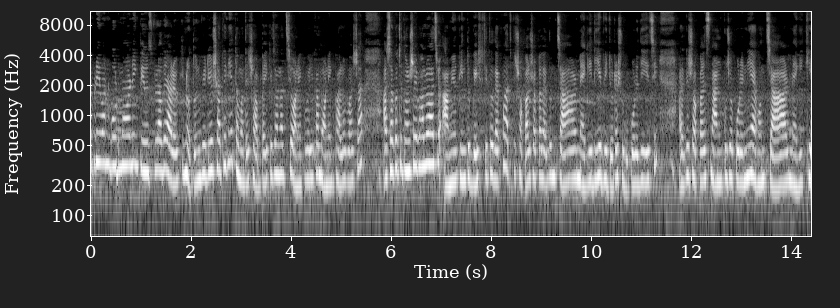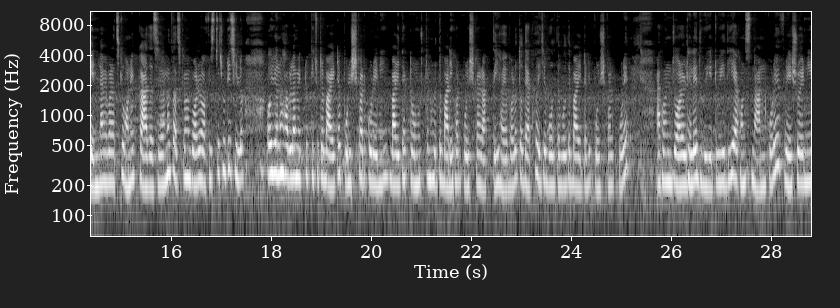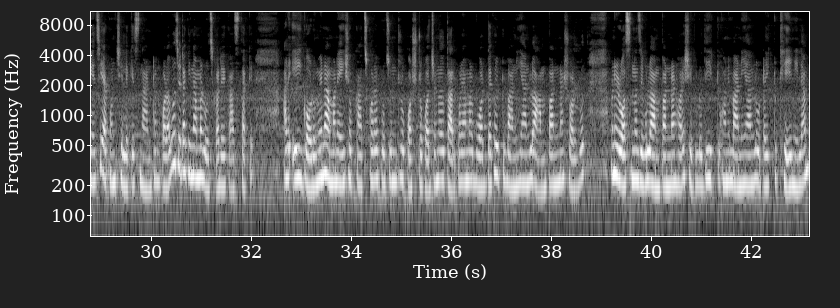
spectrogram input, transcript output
Everyone, good morning. পিউস ব্লগের আরও একটি নতুন ভিডিওর সাথে নিয়ে তোমাদের সবাইকে জানাচ্ছি অনেক ওয়েলকাম, অনেক ভালোবাসা। আশা করছি তোমরা সবাই ভালো আছো। আমিও কিন্তু বেশি তো দেখো, আজকে সকাল সকাল একদম চা আর ম্যাগি দিয়ে ভিডিওটা শুরু করে দিয়েছি। আজকে সকালে স্নান পুজো করে নিয়ে এখন চা আর ম্যাগি খেয়ে নিলাম। এবার আজকে অনেক কাজ আছে, জানো তো? আজকে আমার বরের অফিসটা ছুটি ছিল, ওই জন্য ভাবলাম একটু কিছুটা বাড়িটা পরিষ্কার করে নিই। বাড়িতে একটা অনুষ্ঠান হলে তো বাড়িঘর পরিষ্কার রাখতেই হয়, বলো তো? দেখো, এই যে বলতে বলতে বাড়িটারি পরিষ্কার করে এখন জল ঢেলে ধুয়ে টুয়ে দিয়ে এখন স্নান করে ফ্রেশ হয়ে নিয়েছি। এখন ছেলেকে স্নান টান করাবো, যেটা কিনা আমার রোজগারের কাজ থাকে। আর এই গরমে না মানে এইসব কাজ করা প্রচণ্ড কষ্টকর, জানো তারপরে আমার বর দেখো একটু বানিয়ে আনলো আম পান্নার শরবত। মানে রসনা যেগুলো আম পান্নার হয়, সেগুলো দিয়ে একটুখানি বানিয়ে আনলো, ওটা একটু খেয়ে নিলাম।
